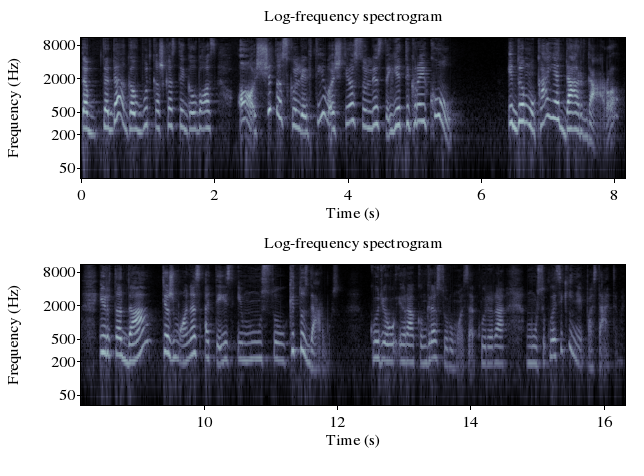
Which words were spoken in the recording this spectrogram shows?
Tada galbūt kažkas tai galvos, o šitas kolektyvas, šitie solistai, jie tikrai cool. Įdomu, ką jie dar daro. Ir tada tie žmonės ateis į mūsų kitus darbus kur jau yra kongresų rūmose, kur yra mūsų klasikiniai pastatymai.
